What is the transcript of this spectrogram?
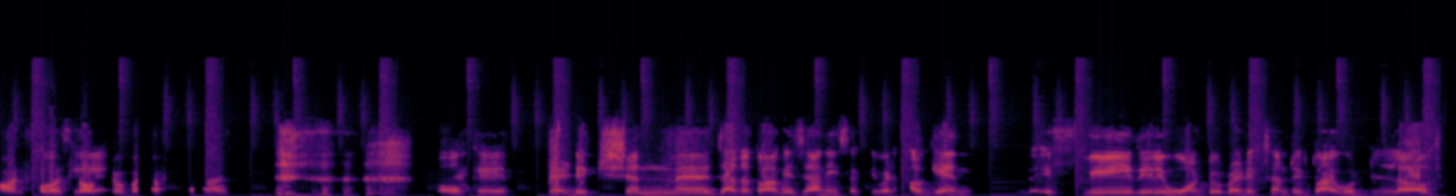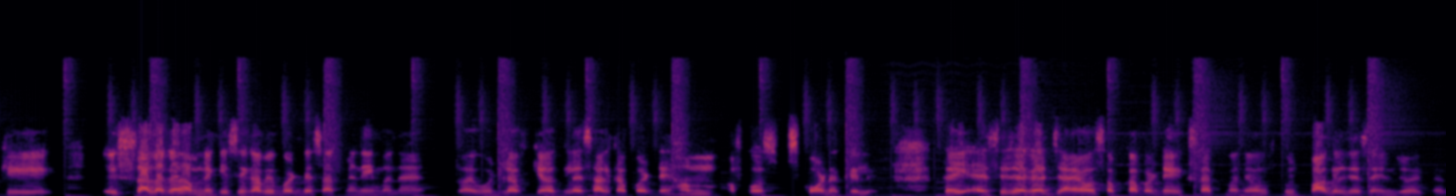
on 1st Okay. October, of course. Okay prediction में ज़्यादा तो आगे जा नहीं सकती but again if we really want to predict something तो आई वुड लव कि इस साल अगर हमने किसी का भी बर्थडे साथ में नहीं मनाया तो आई वुड लव कि अगले साल का बर्थडे हम ऑफ़ कोर्स स्क्वाड अकेले कहीं ऐसी जगह जाए और सबका बर्थडे एक साथ मने और फुल पागल जैसा एंजॉय कर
